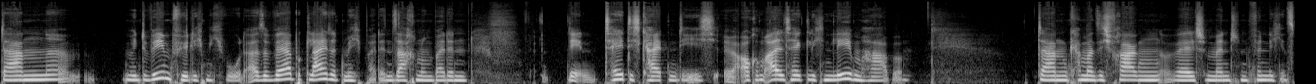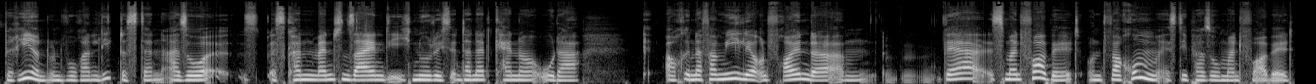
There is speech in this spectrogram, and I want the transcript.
Dann äh, mit wem fühle ich mich wohl? Also wer begleitet mich bei den Sachen und bei den, den Tätigkeiten, die ich äh, auch im alltäglichen Leben habe? Dann kann man sich fragen, welche Menschen finde ich inspirierend und woran liegt es denn? Also es, es können Menschen sein, die ich nur durchs Internet kenne oder auch in der Familie und Freunde. Ähm, wer ist mein Vorbild und warum ist die Person mein Vorbild?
